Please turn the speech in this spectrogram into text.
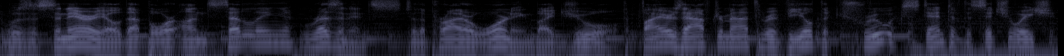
It was a scenario that bore unsettling resonance to the prior warning by Jewel. The fire's aftermath revealed the true extent of the situation.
